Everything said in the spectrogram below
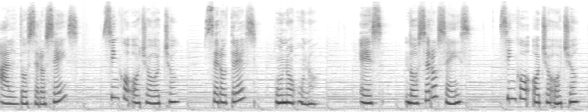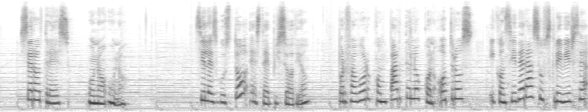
al 206-588-0311. Es 206-588-0311. Si les gustó este episodio, por favor compártelo con otros y considera suscribirse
